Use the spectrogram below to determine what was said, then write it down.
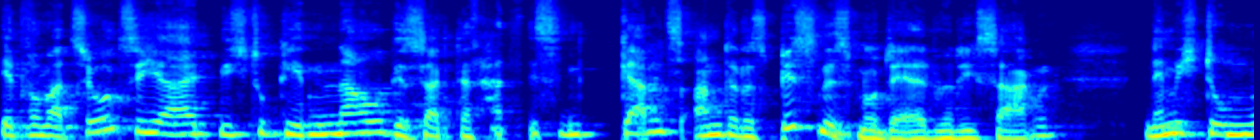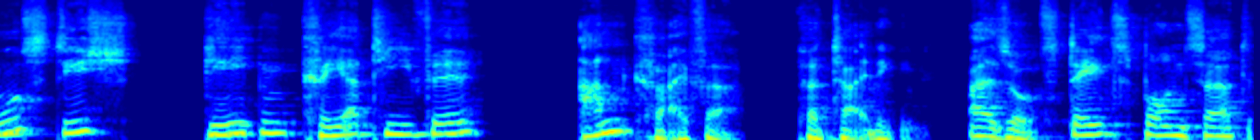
Informationssicherheit, wie du genau gesagt hast, ist ein ganz anderes Businessmodell, würde ich sagen. Nämlich du musst dich gegen kreative Angreifer verteidigen. Also state-sponsored,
